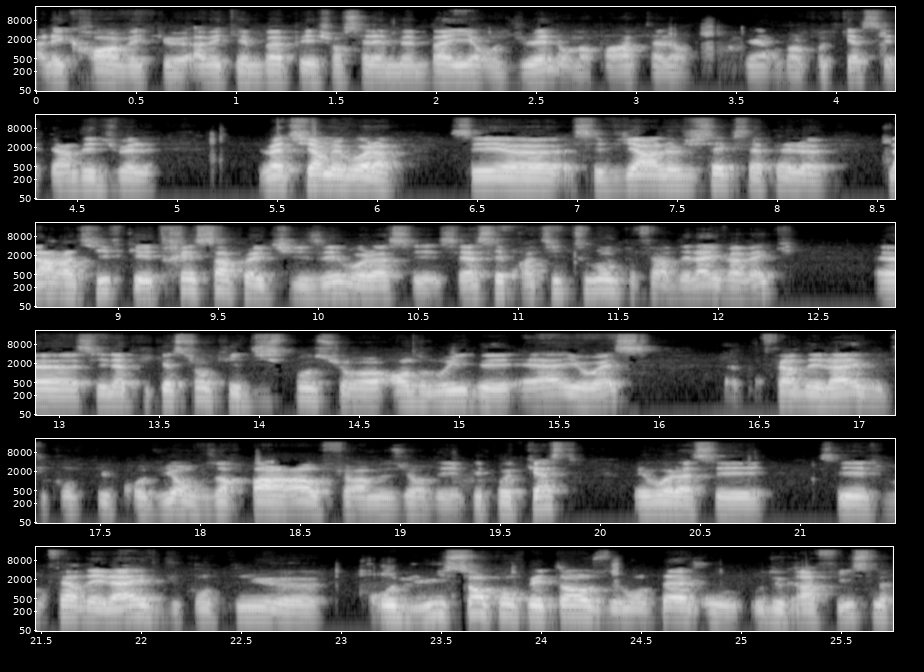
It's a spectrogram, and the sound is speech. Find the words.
à l'écran avec, avec Mbappé et Chancel Mbemba hier au duel. On en parlera tout à l'heure dans le podcast. C'était un des duels de matière, mais voilà. C'est euh, via un logiciel qui s'appelle euh, Narrative, qui est très simple à utiliser. Voilà, c'est assez pratique. Tout le monde peut faire des lives avec. Euh, c'est une application qui est dispo sur Android et, iOS euh, pour faire des lives ou du contenu produit. On vous en reparlera au fur et à mesure des, podcasts. Mais voilà, c'est pour faire des lives, du contenu euh, produit sans compétences de montage ou de graphisme.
